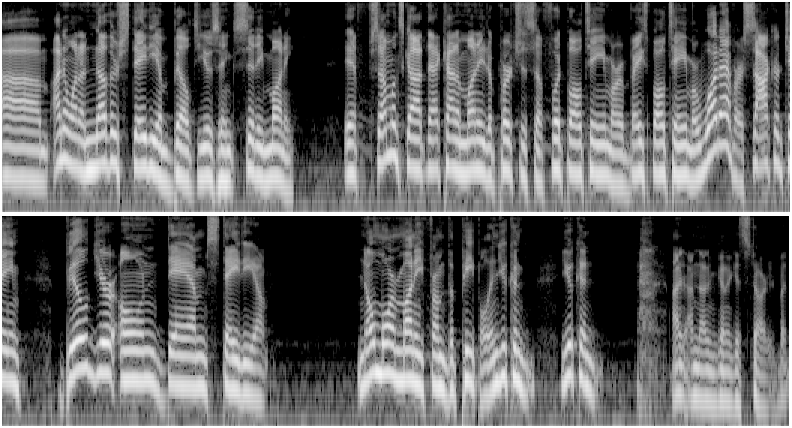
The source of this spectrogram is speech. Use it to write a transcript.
Um, I don't want another stadium built using city money. If someone's got that kind of money to purchase a football team or a baseball team or whatever, soccer team, build your own damn stadium. No more money from the people. And you can, you can, I, am not even going to get started, but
